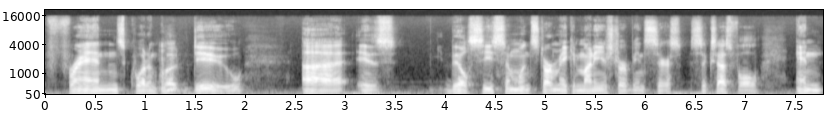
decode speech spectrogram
friends, quote unquote, Mm-hmm. do uh, is they'll see someone start making money or start being suc successful, and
